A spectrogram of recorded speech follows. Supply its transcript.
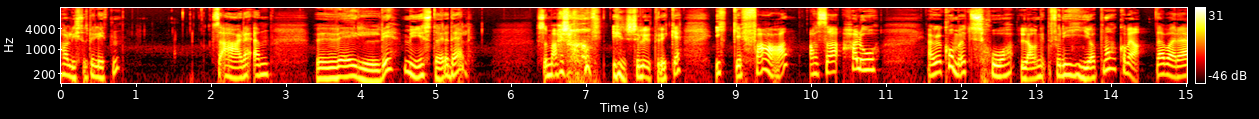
har lyst til å spille liten, så er det en veldig mye større del som er sånn, unnskyld uttrykket, ikke faen. Altså, hallo, jeg har ikke kommet så langt for å gi opp nå. Kom igjen. Det er bare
